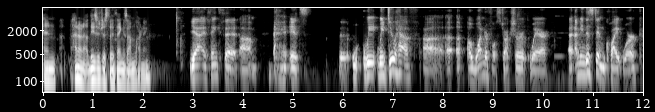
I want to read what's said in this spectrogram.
And I don't know. These are just the things I'm learning. Yeah, I think that um, it's we we do have uh, a, a wonderful structure where I mean this didn't quite work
